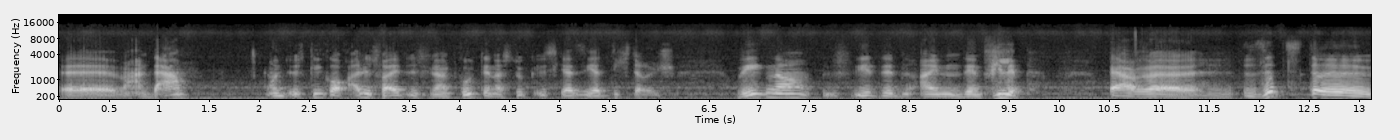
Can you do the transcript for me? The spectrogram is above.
äh, waren da. Und es ging auch alles verhältnismäßig ganz gut, denn das Stück ist ja sehr dichterisch. Wegner spielt den, einen, den Philipp. Er äh, sitzt äh,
